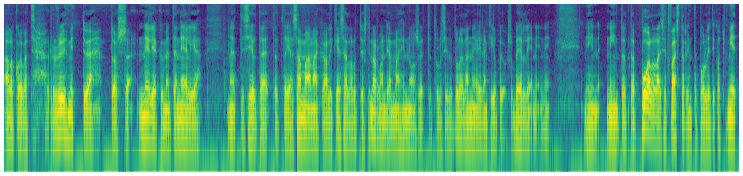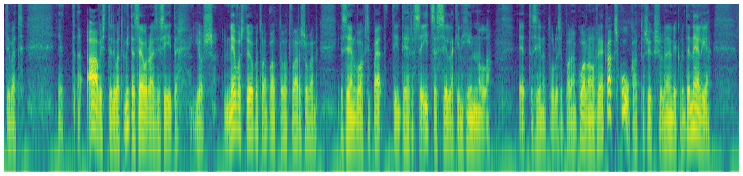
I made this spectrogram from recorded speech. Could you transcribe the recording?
alkoivat ryhmittyä tuossa 44 näytti siltä, että ja samaan aikaan oli kesällä ollut tietysti Normandian maihin nousu, että tuli, siitä tulee lännen ja idän kilpajuoksu Berliiniin, niin, niin, niin tota, puolalaiset vastarintapoliitikot miettivät, että aavistelivat, mitä seuraisi siitä, jos neuvostojoukot vapauttavat Varsovan, ja sen vuoksi päätettiin tehdä se itse silläkin hinnalla, että siinä tulisi paljon kuolonuhria. Kaksi kuukautta syksyllä 1944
